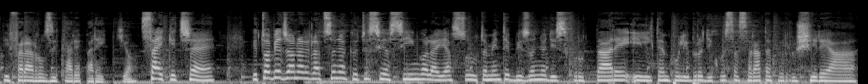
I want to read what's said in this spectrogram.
ti farà rosicare parecchio. Sai che c'è? Che tu abbia già una relazione o che tu sia singola hai assolutamente bisogno di sfruttare il tempo libero di questa serata per riuscire a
